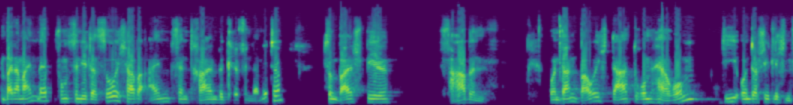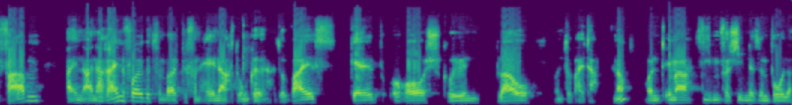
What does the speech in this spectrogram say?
Bei der Mindmap funktioniert das so, ich habe einen zentralen Begriff in der Mitte, zum Beispiel Farben. Und dann baue ich da drum herum die unterschiedlichen Farben in einer Reihenfolge, zum Beispiel von hell nach dunkel, also weiß, gelb, orange, grün, blau und so weiter. Ne? Und immer sieben verschiedene Symbole.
